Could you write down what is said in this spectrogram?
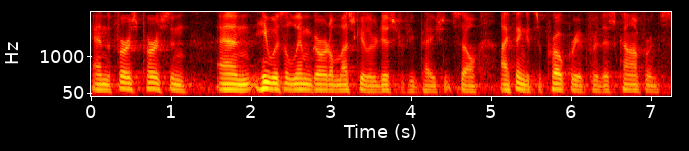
and the first person, and he was a limb girdle muscular dystrophy patient. So I think it's appropriate for this conference.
